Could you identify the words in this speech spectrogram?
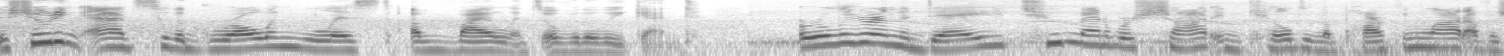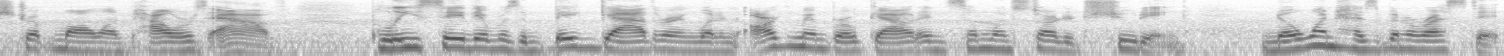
The shooting adds to the growing list of violence over the weekend. Earlier in the day, two men were shot and killed in the parking lot of a strip mall on Powers Ave. Police say there was a big gathering when an argument broke out and someone started shooting. No one has been arrested.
